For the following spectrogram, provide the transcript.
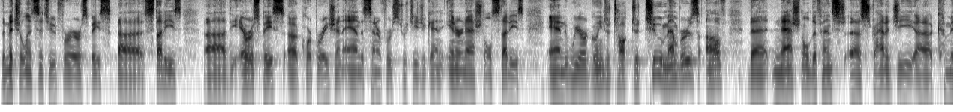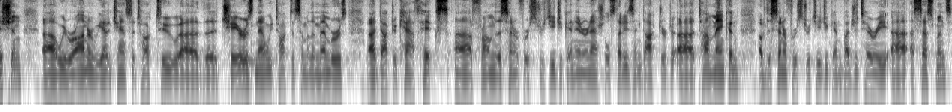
the Mitchell Institute for Aerospace uh, Studies, uh, the Aerospace uh, Corporation, and the Center for Strategic and International Studies. And we are going to talk to two members of the National Defense uh, Strategy uh, Commission. Uh, we were honored we had a chance to talk to the chair chairs. Now we talk to some of the members, uh, Dr. Kath Hicks uh, from the Center for Strategic and International Studies and Dr. Uh, Tom Mahnken of the Center for Strategic and Budgetary uh, Assessments.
